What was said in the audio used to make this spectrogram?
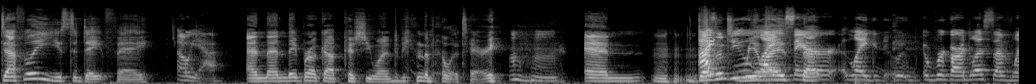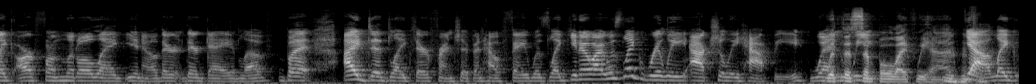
definitely used to date Faye, Oh yeah. and then they broke up because she wanted to be in the military, mm-hmm. And Mm-hmm. I doesn't do like realize that. their like regardless of like our fun little like you know they're they're gay and love but I did like their friendship and how Faye was like you know I was like really actually happy when With the we, simple life we had, yeah like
